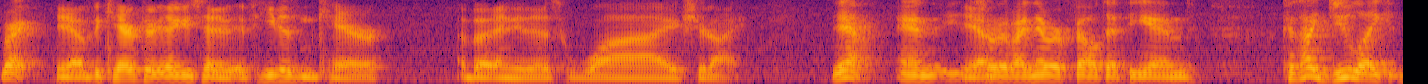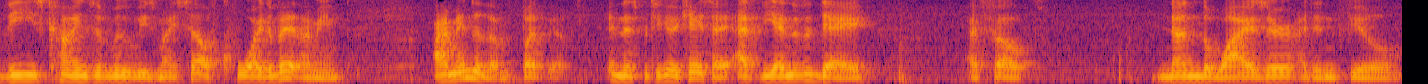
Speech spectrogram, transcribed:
right. You know, if the character, like you said, if he doesn't care about any of this, why should I? Yeah, and Yeah. sort of I never felt at the end because I do like these kinds of movies myself quite a bit. I mean, I'm into them, but in this particular case, I, at the end of the day, I felt none the wiser. I didn't feel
